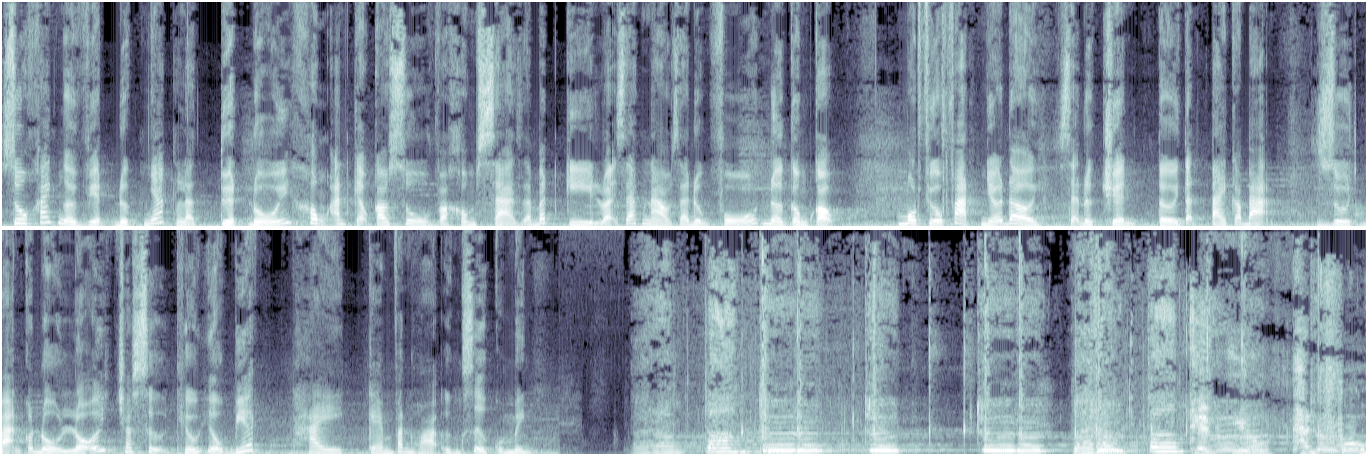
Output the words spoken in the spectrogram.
du khách người Việt được nhắc là tuyệt đối không ăn kẹo cao su và không xả ra bất kỳ loại rác nào ra đường phố, nơi công cộng. Một phiếu phạt nhớ đời sẽ được chuyển tới tận tay các bạn, dù bạn có đổ lỗi cho sự thiếu hiểu biết hay kém văn hóa ứng xử của mình. Thêm yêu thành phố.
